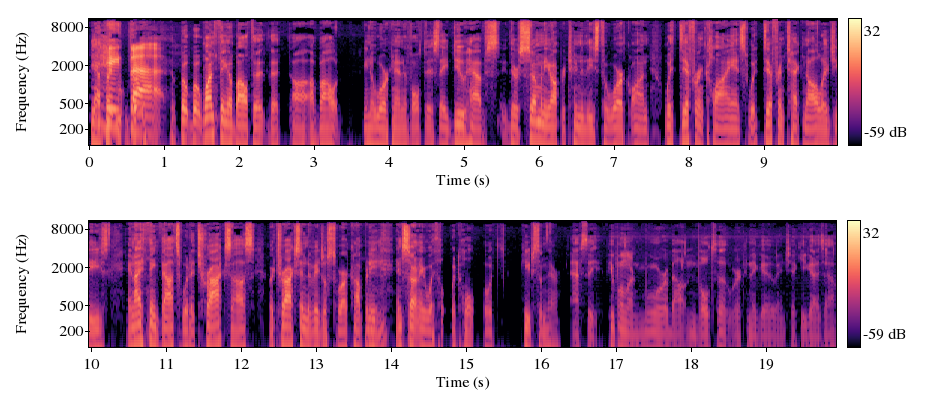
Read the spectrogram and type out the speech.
yeah, I but, hate but- that. But but one thing about the, the uh, about you know working at Volta is they do have there's so many opportunities to work on with different clients with different technologies, and I think that's what attracts us, attracts individuals to our company, Mm-hmm. and certainly with with what keeps them there. Absolutely. People want learn more about Involta. Where can they go and check you guys out?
